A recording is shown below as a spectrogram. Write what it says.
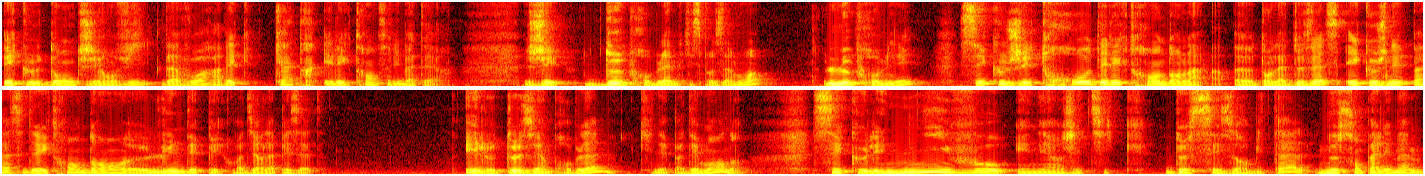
et que donc j'ai envie d'avoir avec 4 électrons célibataires, j'ai deux problèmes qui se posent à moi. Le premier, c'est que j'ai trop d'électrons dans la, euh, dans la 2S et que je n'ai pas assez d'électrons dans euh, l'une des P, on va dire la PZ. Et le deuxième problème, qui n'est pas des moindres, c'est que les niveaux énergétiques de ces orbitales ne sont pas les mêmes.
